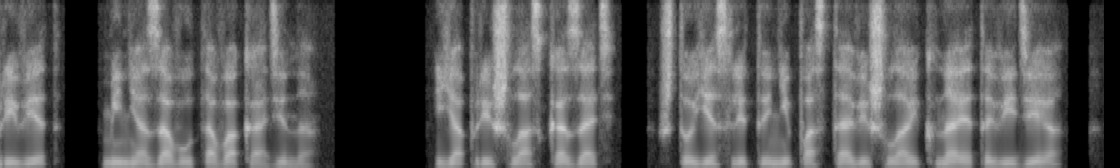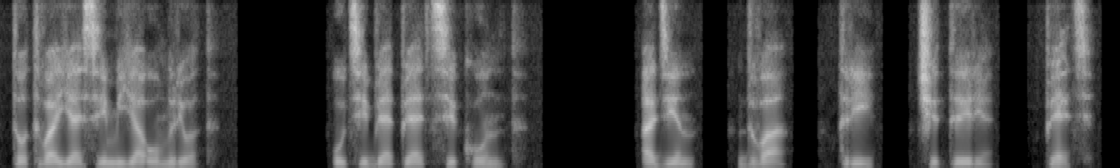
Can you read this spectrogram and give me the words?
Привет, меня зовут Авокадина. Я пришла сказать, что если ты не поставишь лайк на это видео, то твоя семья умрет. У тебя 5 секунд. 1, 2, 3, 4, 5.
